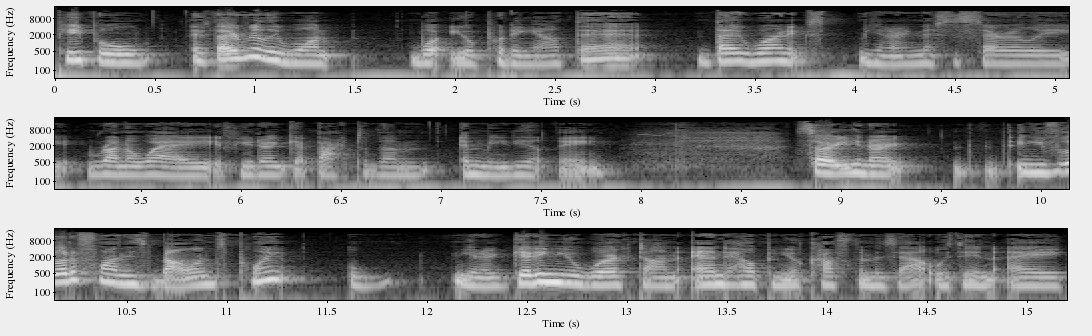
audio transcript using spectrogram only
people, if they really want what you're putting out there, they won't, you know, necessarily run away if you don't get back to them immediately. So, you know, you've got to find this balance point, you know, getting your work done and helping your customers out within a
